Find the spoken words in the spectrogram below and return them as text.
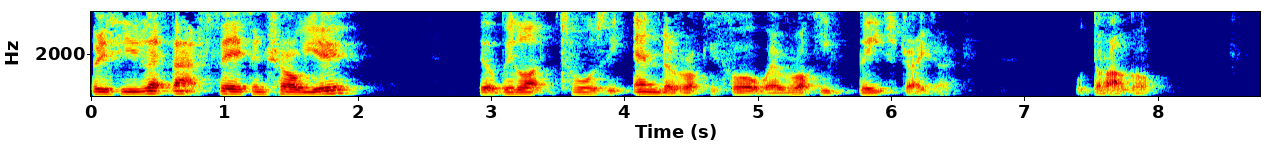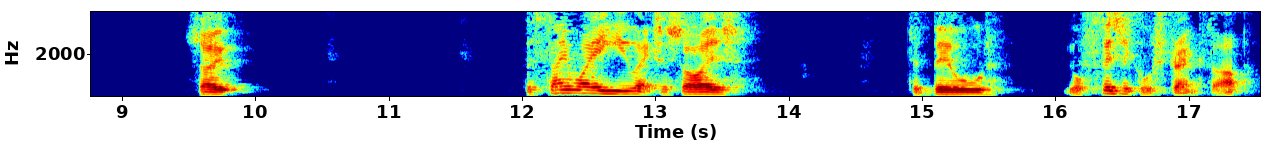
But if you let that fear control you, it'll be like towards the end of Rocky Four where Rocky beats Drago or Drago. So the same way you exercise to build your physical strength up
